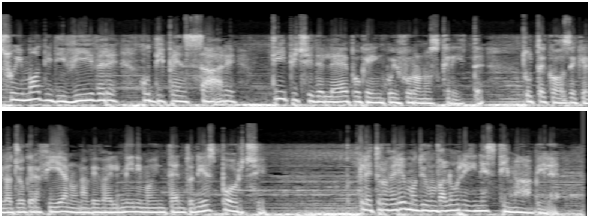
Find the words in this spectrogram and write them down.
sui modi di vivere o di pensare tipici delle epoche in cui furono scritte, tutte cose che la geografia non aveva il minimo intento di esporci. Le troveremo di un valore inestimabile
